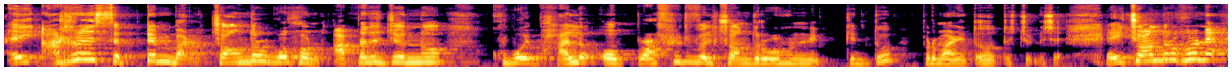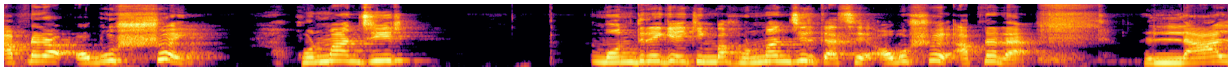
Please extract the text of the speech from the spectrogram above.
এই আঠেরোই সেপ্টেম্বর চন্দ্রগ্রহণ আপনাদের জন্য খুবই ভালো ও প্রফিটেবল চন্দ্রগ্রহণ কিন্তু প্রমাণিত হতে চলেছে। এই চন্দ্রগ্রহণে আপনারা অবশ্যই হনুমানজির মন্দিরে গিয়ে কিংবা হনুমানজির কাছে অবশ্যই আপনারা লাল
